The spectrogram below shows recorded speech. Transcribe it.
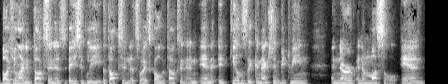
botulinum toxin is basically a toxin. That's why it's called a toxin, and and it kills the connection between a nerve and a muscle. And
